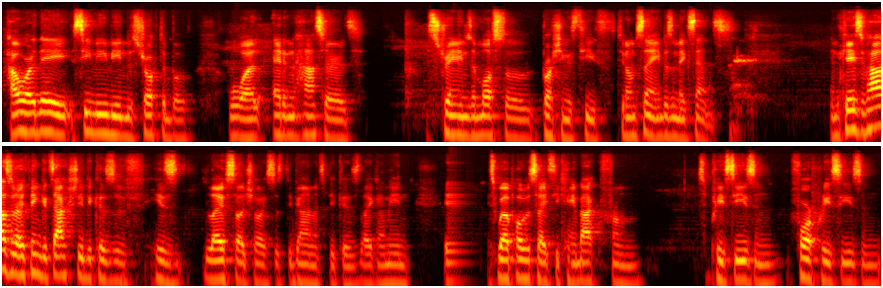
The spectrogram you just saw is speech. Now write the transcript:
How are they seemingly indestructible while Eden Hazard strains a muscle brushing his teeth? Do you know what I'm saying? It doesn't make sense. In the case of Hazard, I think it's actually because of his lifestyle choices, to be honest, because, like, I mean, it's well publicized he came back from preseason, for preseason,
